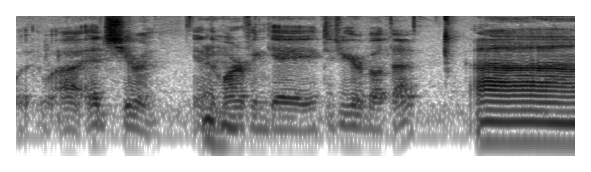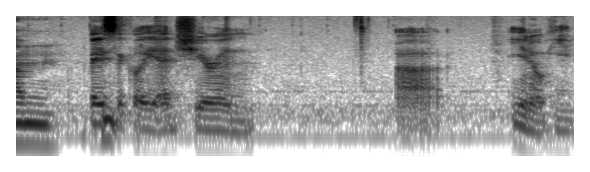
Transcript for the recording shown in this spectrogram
uh, Ed Sheeran in the Mhm. Marvin Gaye. Did you hear about that? Um Basically, Ed Sheeran, uh, you know, he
